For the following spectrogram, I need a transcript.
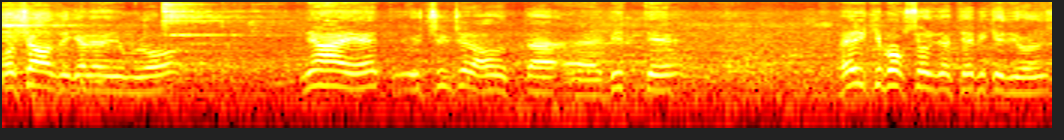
Boşaldı gelen yumruğu. Nihayet 3. roundda e, bitti. Her iki boksörü de tebrik ediyoruz.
